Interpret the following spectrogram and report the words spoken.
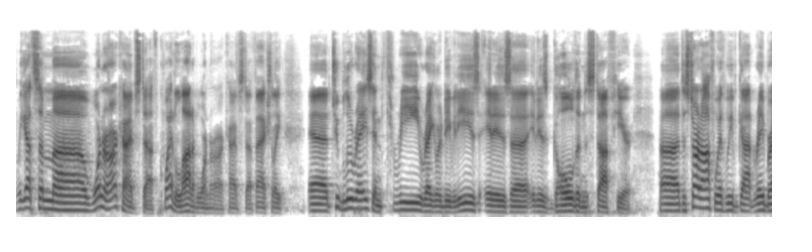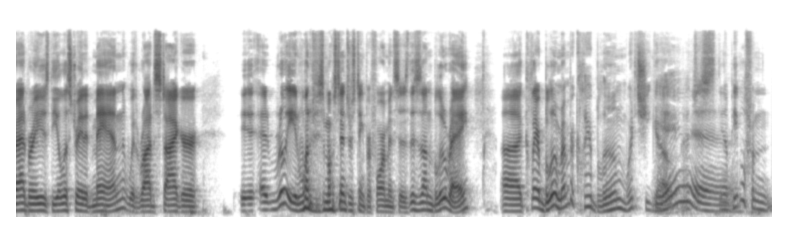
We got some uh, Warner Archive stuff. Quite a lot of Warner Archive stuff, actually. Uh, two Blu-rays and three regular DVDs. It is uh, it is golden stuff here. Uh, to start off with, we've got Ray Bradbury's The Illustrated Man with Rod Steiger. i- really, in one of his most interesting performances. This is on Blu-ray. Uh, Claire Bloom, remember Claire Bloom? Where did she go? I just, you know, people from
